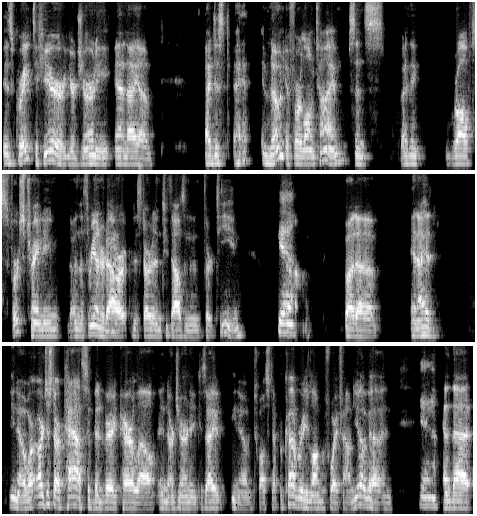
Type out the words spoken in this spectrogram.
it's great to hear your journey. And I, uh, I just have known you for a long time since I think Rolf's first training in the 300 hour that started in 2013. Yeah. Um, but, uh, and I had, you know, our, our, just our paths have been very parallel in our journey because I, you know, 12 step recovery long before I found yoga and, yeah. And that,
